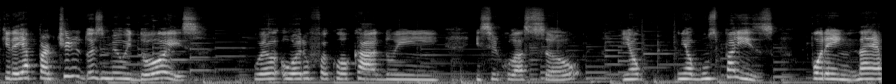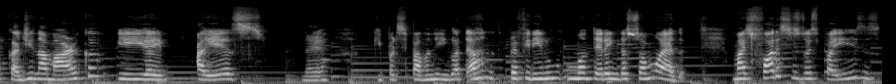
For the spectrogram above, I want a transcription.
Que daí, a partir de 2002, o euro foi colocado em, em circulação em, em, alguns países. Porém, na época, a Dinamarca e a ex, né, que participavam da Inglaterra, preferiram manter ainda sua moeda. Mas fora esses dois países,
